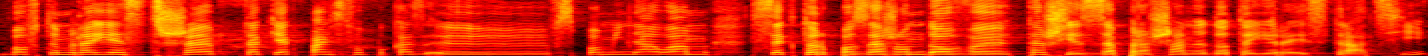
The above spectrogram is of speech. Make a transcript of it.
bo w tym rejestrze, tak jak Państwu pokaz- y, wspominałam, sektor pozarządowy też jest zapraszany do tej rejestracji,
